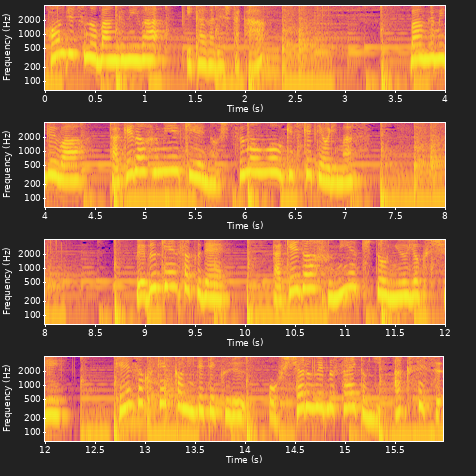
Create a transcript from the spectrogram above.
本日の番組はいかがでしたか？番組では武田文幸への質問を受け付けております。ウェブ検索で武田文幸と入力し検索結果に出てくるオフィシャルウェブサイトにアクセス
